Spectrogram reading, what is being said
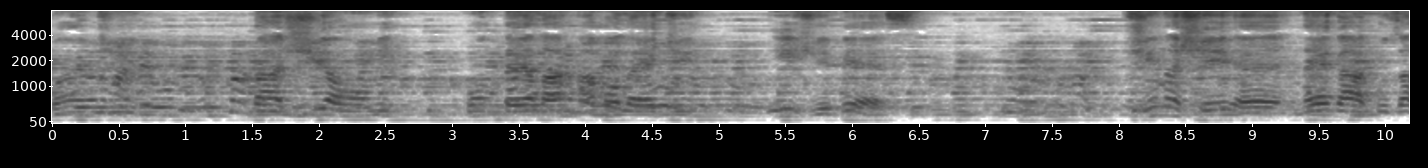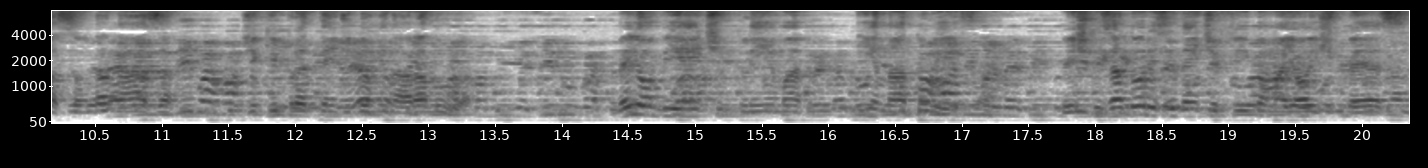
Band da Xiaomi com tela AMOLED e GPS. China é, nega a acusação da NASA de que pretende dominar a Lua. Meio ambiente, clima e natureza. Pesquisadores identificam a maior espécie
